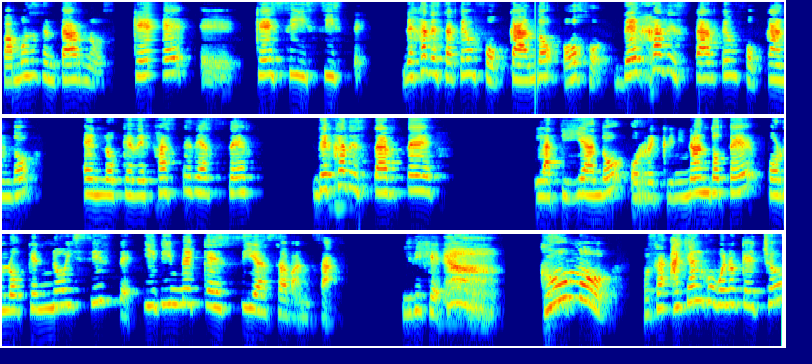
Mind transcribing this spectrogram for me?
vamos a sentarnos, ¿qué, eh, ¿qué sí hiciste? Deja de estarte enfocando, ojo, deja de estarte enfocando en lo que dejaste de hacer. Deja de estarte latigueando o recriminándote por lo que no hiciste y dime que sí has avanzado. Y dije, ¡Ah! ¿Cómo? O sea, ¿hay algo bueno que he hecho?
